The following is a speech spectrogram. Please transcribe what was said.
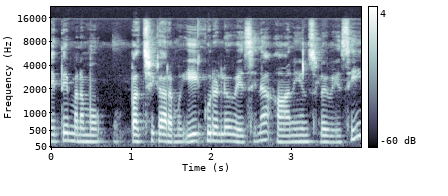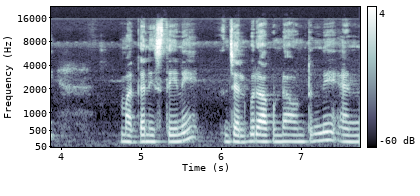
అయితే మనము పచ్చికారము ఏ కూరలో వేసినా ఆనియన్స్లో వేసి మగ్గనిస్తేనే జలుబు రాకుండా ఉంటుంది అండ్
